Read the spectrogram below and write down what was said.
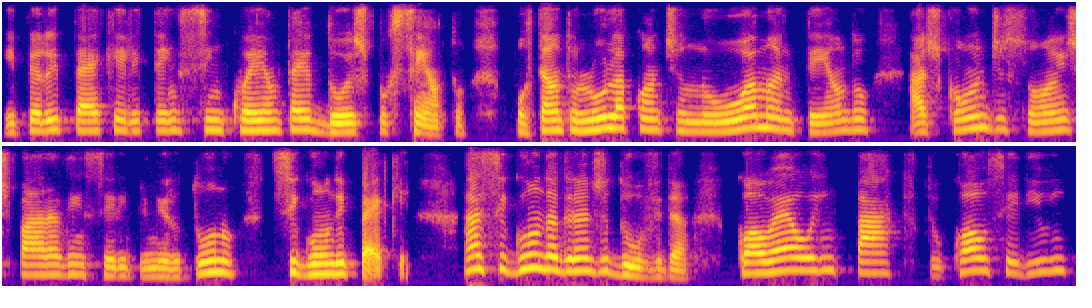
E pelo IPEC ele tem 52%. Portanto, Lula continua mantendo as condições para vencer em primeiro turno, segundo o IPEC. A segunda grande dúvida: qual é o impacto? Qual seria o impacto?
